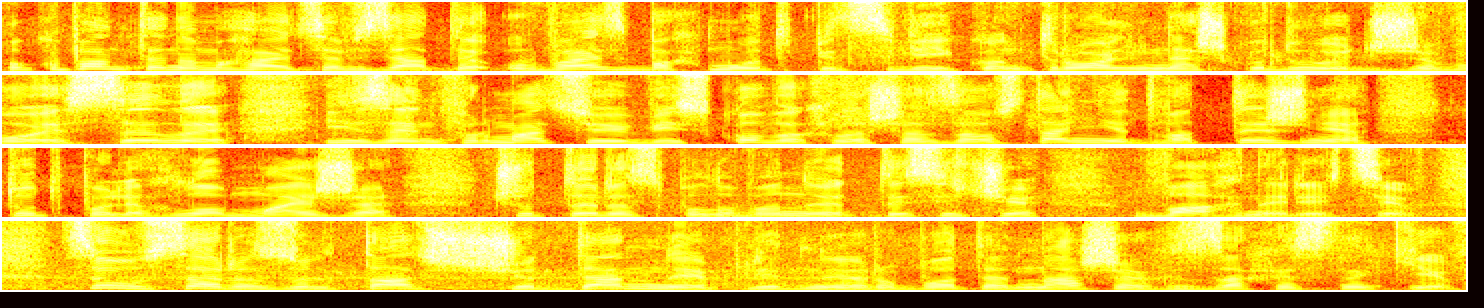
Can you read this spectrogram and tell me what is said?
Окупанти намагаються взяти увесь Бахмут під свій контроль, не шкодують живої сили. І за інформацією військових, лише за останні два тижні тут полягло майже 4,5 тисячі вагнерівців. Це усе результат щоденної плідної роботи наших захисників.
